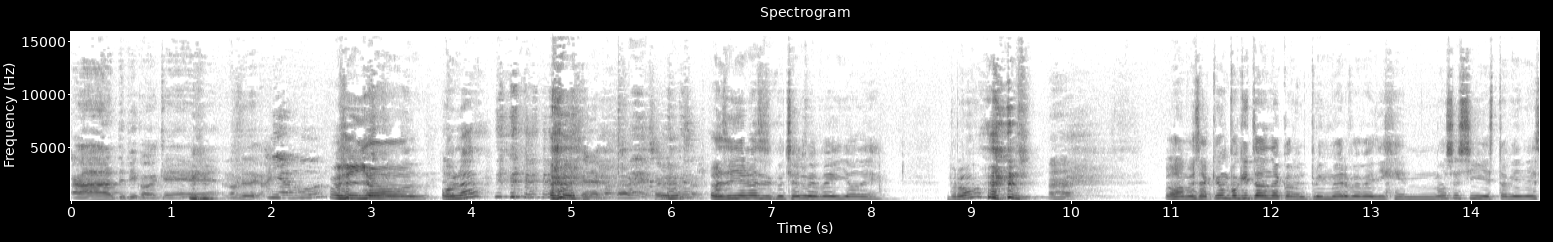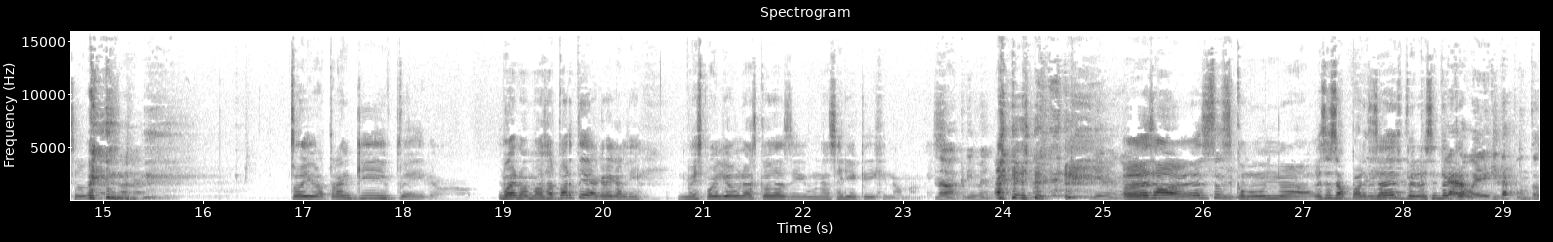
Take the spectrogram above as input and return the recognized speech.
Ah, típico de que... no sé, Mi amor. Y yo, ¿hola? Suele pasar, suele pasar. Así yo no se escuché el bebé y yo de, ¿bro? Ajá. O sea, me saqué un poquito de onda con el primer bebé y dije, no sé si está bien eso. Ajá todo iba tranqui, pero... Bueno, más aparte, agrégale. Me spoileó unas cosas de una serie que dije, no mames. No, crimen, crimen, Eso, eso es como una... Eso es aparte, ¿sabes? Pero siento claro, güey, le quita puntos.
